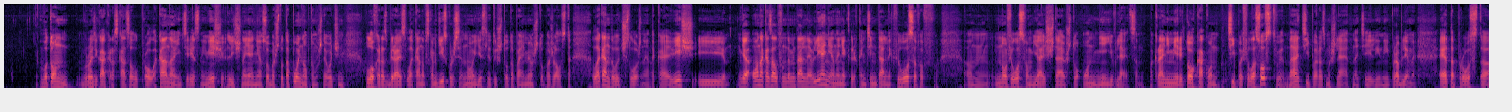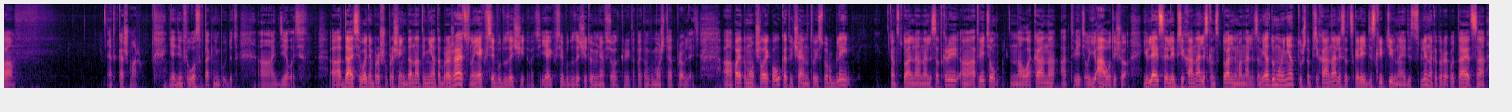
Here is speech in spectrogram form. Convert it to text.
вот он вроде как рассказывал про Лакана, интересные вещи. Лично я не особо что-то понял, потому что я очень плохо разбираюсь в лакановском дискурсе, но если ты что-то поймешь, то пожалуйста. Лакан — это очень сложная такая вещь, и он оказал фундаментальное влияние на некоторых континентальных философов, эм, но философом я считаю, что он не является. По крайней мере, то, как он типа философствует, да, типа размышляет на те или иные проблемы, это просто это кошмар. Ни один философ так не будет а, делать. А, да, сегодня, прошу прощения, донаты не отображаются, но я их все буду зачитывать. Я их все буду зачитывать, у меня все открыто, поэтому вы можете отправлять. А, поэтому Человек-паук, отвечая на твои 100 рублей, концептуальный анализ откры, а, ответил, на Лакана ответил. А, вот еще. Является ли психоанализ концептуальным анализом? Я думаю, нет, потому что психоанализ это скорее дескриптивная дисциплина, которая пытается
